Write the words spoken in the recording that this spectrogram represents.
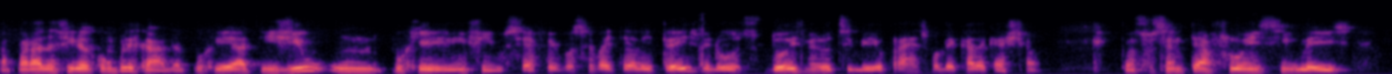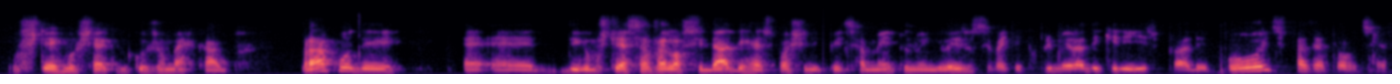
a parada fica complicada, porque atingiu um. Porque, enfim, o CFA você vai ter ali três minutos, dois minutos e meio para responder cada questão. Então, se você não tem a fluência em inglês, os termos técnicos do mercado, para poder é, é, digamos, ter essa velocidade de resposta de pensamento no inglês, você vai ter que primeiro adquirir isso para depois fazer a prova de CFA.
